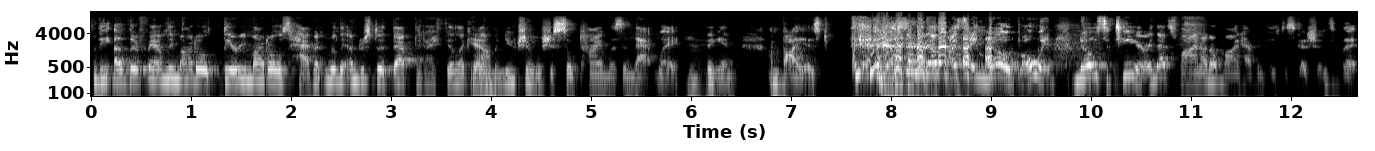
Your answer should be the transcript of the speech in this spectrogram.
the other family model theory models haven't really understood that, but I feel like yeah. Minuchin was just so timeless in that way. Mm-hmm. Again, I'm biased, Someone else might say no, Bowen, no Satir, and that's fine. I don't mind having those discussions, but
